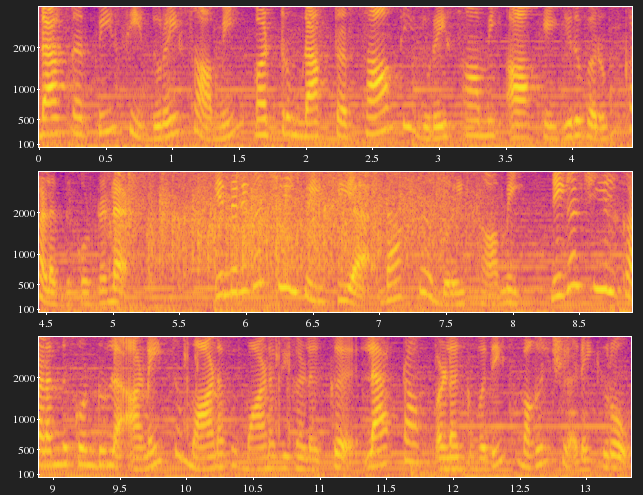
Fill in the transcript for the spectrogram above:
டாக்டர் பி சி துரைசாமி மற்றும் டாக்டர் சாந்தி துரைசாமி ஆகிய இருவரும் கலந்து கொண்டனர். இந்த நிகழ்ச்சியில் பேசிய டாக்டர் துரைசாமி நிகழ்ச்சியில் கலந்து கொண்டுள்ள அனைத்து மாணவ மாணவிகளுக்கு லேப்டாப் வழங்குவதில் மகிழ்ச்சி அடைகிறோம்.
